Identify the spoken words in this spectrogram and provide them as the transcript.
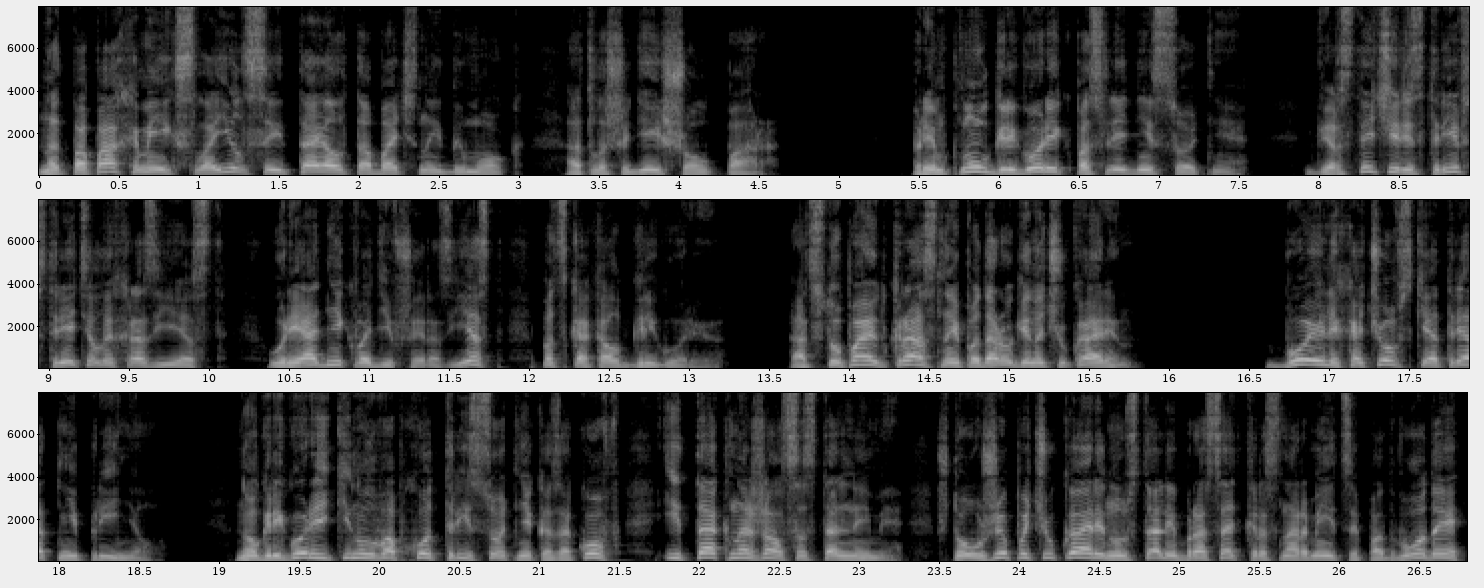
Над попахами их слоился и таял табачный дымок. От лошадей шел пар. Примкнул Григорий к последней сотне. Версты через три встретил их разъезд. Урядник, водивший разъезд, подскакал к Григорию. «Отступают красные по дороге на Чукарин!» Боя Лихачевский отряд не принял. Но Григорий кинул в обход три сотни казаков и так нажал с остальными, что уже по Чукарину стали бросать красноармейцы подводы,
